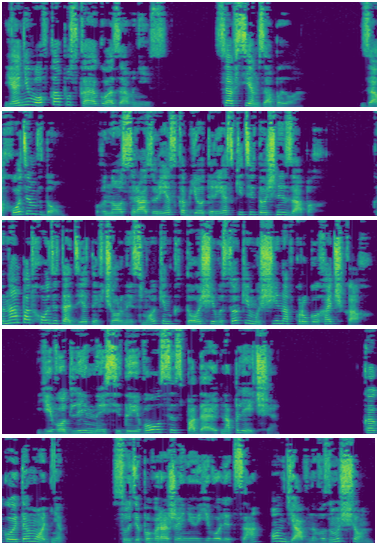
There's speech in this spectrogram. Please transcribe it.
Я неловко опускаю глаза вниз. Совсем забыла. Заходим в дом. В нос сразу резко бьет резкий цветочный запах. К нам подходит одетый в черный смокинг тощий высокий мужчина в круглых очках. Его длинные седые волосы спадают на плечи. Какой-то модник. Судя по выражению его лица, он явно возмущен.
